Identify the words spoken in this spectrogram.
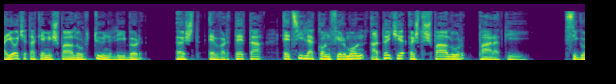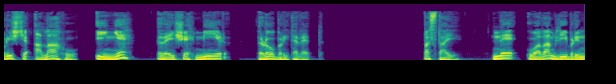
Ajo që ta kemi shpallur ty në libër, është e vërteta e cila konfirmon atë që është shpallur para tij. Sigurisht që Allahu i njeh dhe i sheh mirë robërit e vet. Pastaj, ne ua dhamë librin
